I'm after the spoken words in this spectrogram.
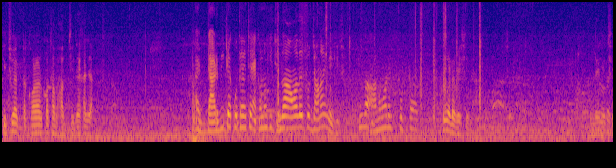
কিছু একটা করার কথা ভাবছি দেখা যাক। আর ডার্বিটা কোথায় হচ্ছে এখনও কিছু না আমাদের তো জানাই নেই কিছু। কিন্তু আনোয়ারের চোটটা খুব একটা বেশি না। লেগেছি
